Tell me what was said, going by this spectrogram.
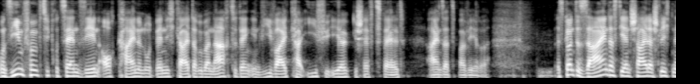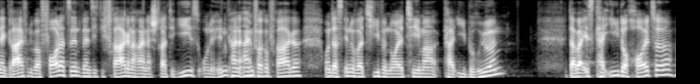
Und 57 Prozent sehen auch keine Notwendigkeit, darüber nachzudenken, inwieweit KI für ihr Geschäftsfeld einsetzbar wäre. Es könnte sein, dass die Entscheider schlicht und ergreifend überfordert sind, wenn sich die Frage nach einer Strategie, ist ohnehin keine einfache Frage, und das innovative neue Thema KI berühren. Dabei ist KI doch heute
